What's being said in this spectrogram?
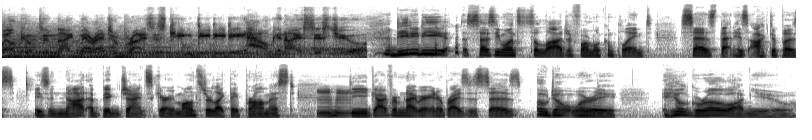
Welcome to Nightmare Enterprises, King DDD. How can I assist you? DDD says he wants to lodge a formal complaint, says that his octopus is not a big, giant, scary monster like they promised. Mm-hmm. The guy from Nightmare Enterprises says, Oh, don't worry, he'll grow on you.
